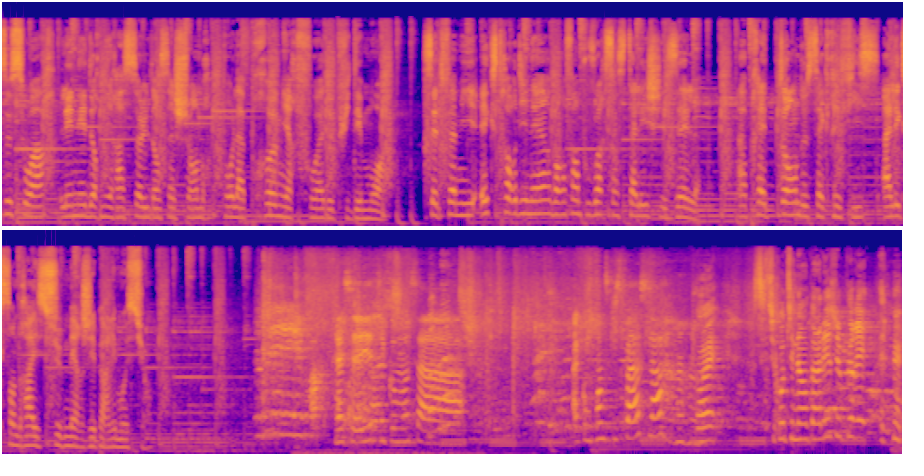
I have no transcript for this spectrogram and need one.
Ce soir, l'aîné dormira seul dans sa chambre pour la première fois depuis des mois. Cette famille extraordinaire va enfin pouvoir s'installer chez elle. Après tant de sacrifices, Alexandra est submergée par l'émotion. Ah, ça y est, tu commences à... à comprendre ce qui se passe là Ouais. Si tu continues à en parler, je vais pleurer.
